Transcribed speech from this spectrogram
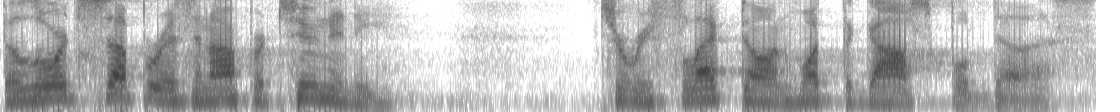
the Lord's Supper is an opportunity to reflect on what the gospel does.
